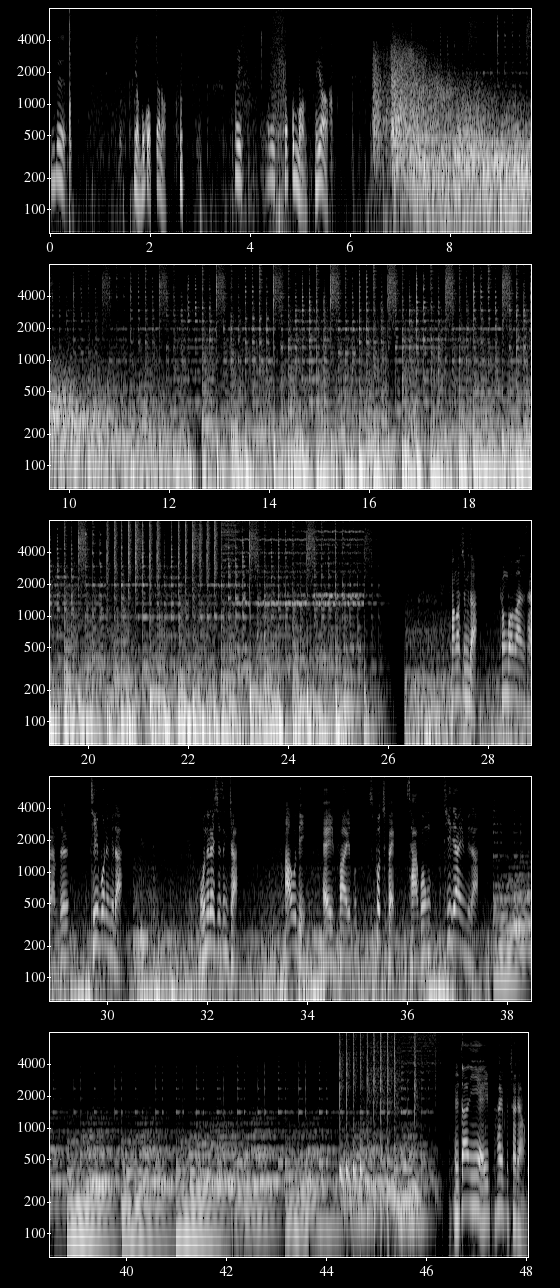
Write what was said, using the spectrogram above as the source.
근데 야 뭐가 없잖아. 아니, 아니 잠깐만. 야. 반갑습니다. 평범한 사람들 티본입니다. 오늘의 시승차 아우디 A5 스포츠백 40 TDI입니다. 일단 이 A5 차량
